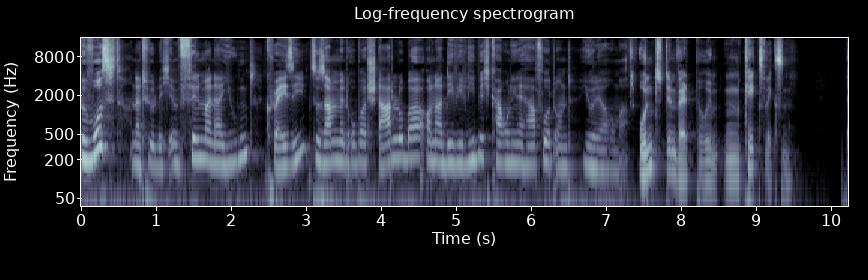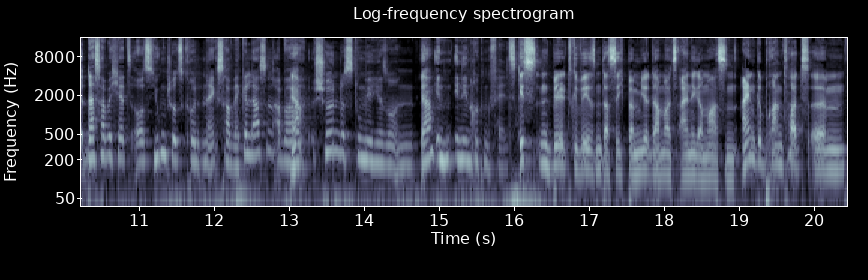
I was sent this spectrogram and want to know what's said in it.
Bewusst natürlich im Film meiner Jugend, Crazy, zusammen mit Robert Stadlober, Onna Devi Liebig, Caroline Herfurth und Julia Hummer. Und dem weltberühmten Kekswichsen. Das habe ich jetzt aus Jugendschutzgründen extra weggelassen, aber Ja. schön, dass du mir hier so in, Ja. in, in den Rücken fällst. Ist ein Bild gewesen, das sich bei mir damals einigermaßen eingebrannt hat. Ähm,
